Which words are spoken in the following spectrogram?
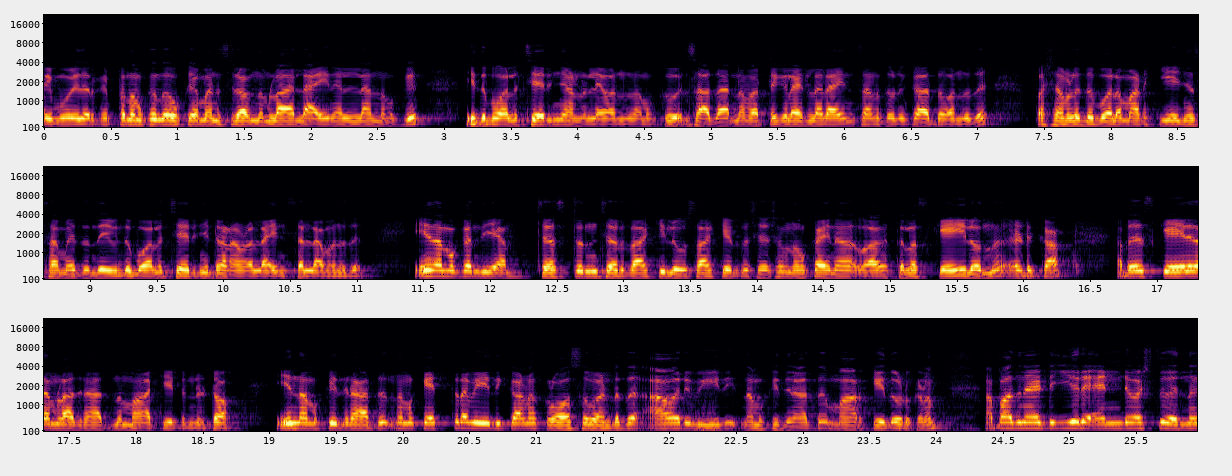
റിമൂവ് ചെയ്തെടുക്കാം. ഇപ്പോൾ നമുക്ക് നോക്കിയാൽ മനസ്സിലാവും നമ്മൾ ആ ലൈനെല്ലാം നമുക്ക് ഇതുപോലെ ചെരിഞ്ഞാണല്ലേ വന്നത്. നമുക്ക് സാധാരണ വെർട്ടിക്കലായിട്ടുള്ള ലൈൻസാണ് തുണിക്കകത്ത് വന്നത്. പക്ഷെ നമ്മൾ ഇതുപോലെ മടക്കി കഴിഞ്ഞ സമയത്ത് എന്ത് ചെയ്യും? ഇതുപോലെ ചെരിഞ്ഞിട്ടാണ് നമ്മുടെ ലൈൻസ് എല്ലാം വന്നത്. ഇനി നമുക്ക് എന്ത് ചെയ്യാം? ചെസ്റ്റ് ഒന്ന് ചെറുതാക്കി ലൂസാക്കി എടുത്ത ശേഷം നമുക്ക് അതിനകത്തുള്ള സ്കെയിൽ ഒന്ന് എടുക്കാം. അപ്പോൾ സ്കെയിൽ നമ്മൾ അതിനകത്ത് നിന്ന് മാറ്റിയിട്ടുണ്ട് കേട്ടോ ഇനി നമുക്ക് ഇതിനകത്ത് നമുക്ക് എത്ര വീതിക്കാണ് ക്രോസ് വേണ്ടത് ആ ഒരു വീതി നമുക്ക് ഇതിനകത്ത് മാർക്ക് ചെയ്ത് കൊടുക്കണം. അപ്പോൾ അതിനായിട്ട് ഈ ഒരു എൻഡ് വശത്ത് വരുന്ന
